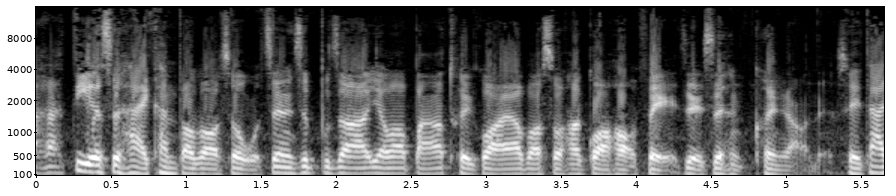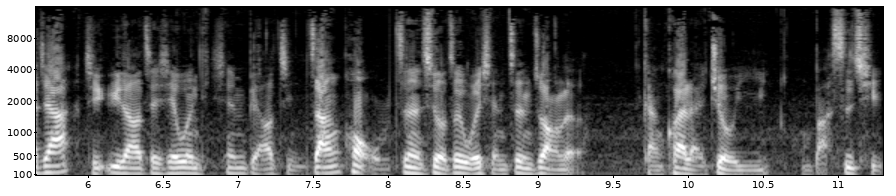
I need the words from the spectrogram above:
啊，第二次他来看报告的时候，我真的是不知道要不要帮他退挂，要不要收他挂号费，这也是很困扰的。所以大家其实遇到这些问题，先不要紧张吼，我们真的是有这个危险症状了，赶快来就医，我们把事情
